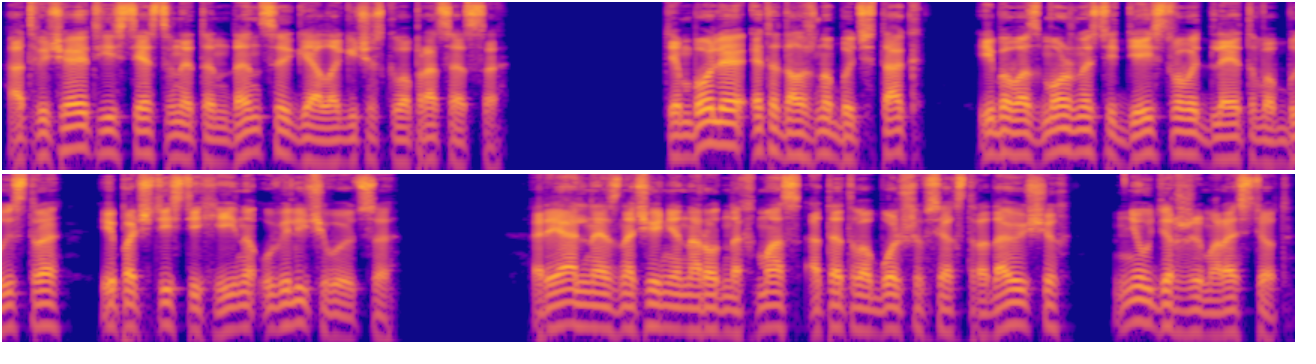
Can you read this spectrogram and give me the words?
отвечает естественной тенденции геологического процесса. Тем более это должно быть так, ибо возможности действовать для этого быстро и почти стихийно увеличиваются. Реальное значение народных масс от этого больше всех страдающих неудержимо растет.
